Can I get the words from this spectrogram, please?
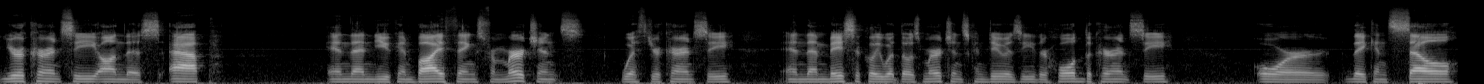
your currency on this app and then you can buy things from merchants with your currency. And then basically what those merchants can do is either hold the currency or they can sell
